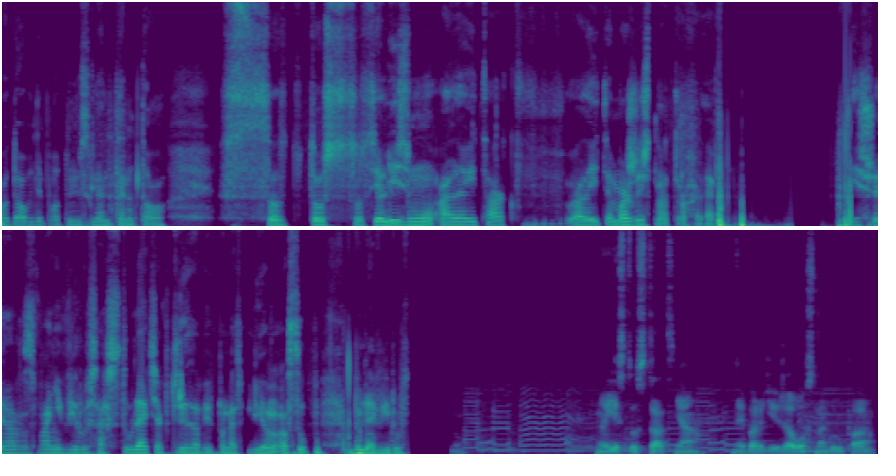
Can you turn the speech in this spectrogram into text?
podobny pod tym względem do, so, do socjalizmu, ale i tak, ale i ten może jest na trochę lepiej. Jeszcze nazwanie wirusa stulecia, który zabił ponad milion osób, byle wirus. No jest ostatnia, najbardziej żałosna grupa,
